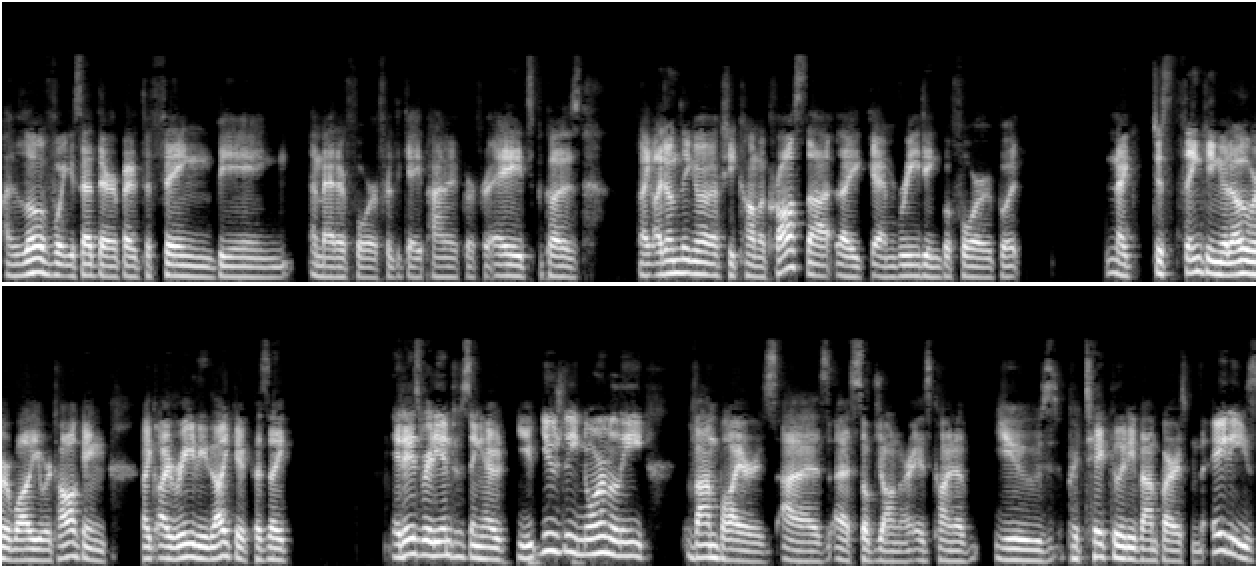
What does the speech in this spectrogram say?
I love what you said there about the thing being a metaphor for the gay panic or for AIDS because like I don't think I've actually come across that like um reading before, but like just thinking it over while you were talking, like I really like it because like it is really interesting how you usually normally vampires as a subgenre is kind of used, particularly vampires from the 80s,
